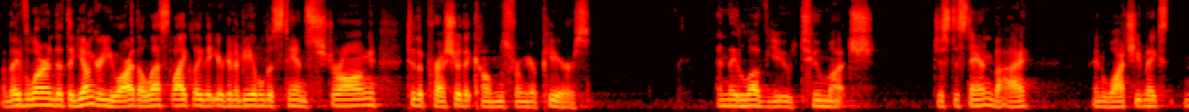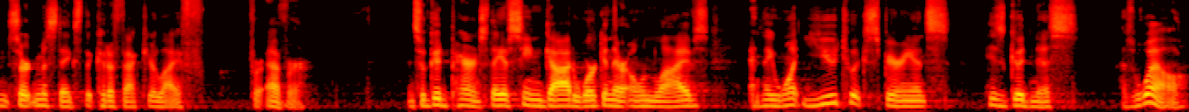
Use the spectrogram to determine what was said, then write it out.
They've learned that the younger you are, the less likely that you're going to be able to stand strong to the pressure that comes from your peers. And they love you too much just to stand by and watch you make certain mistakes that could affect your life forever. And so, good parents, they have seen God work in their own lives, and they want you to experience his goodness as well.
